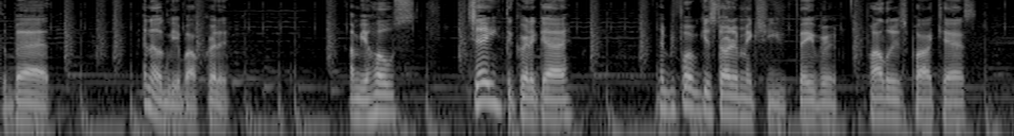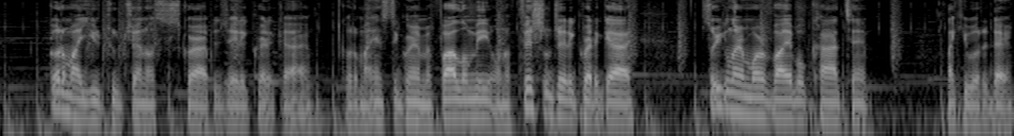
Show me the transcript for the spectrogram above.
the bad, and the ugly about credit. I'm your host, Jay, the credit guy. And before we get started, make sure you favorite, follow this podcast, go to my YouTube channel, subscribe to Jay the Credit Guy. Go to my Instagram and follow me on official the Credit Guy so you can learn more valuable content like you will today.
